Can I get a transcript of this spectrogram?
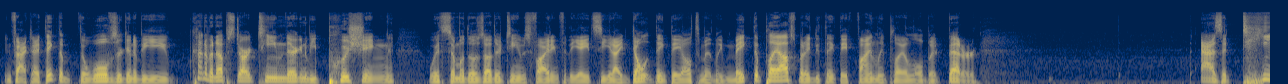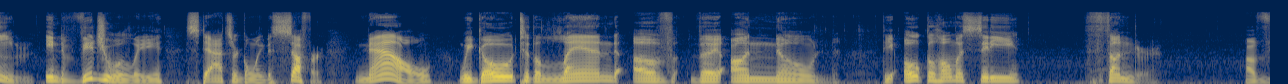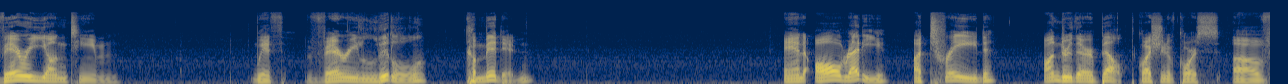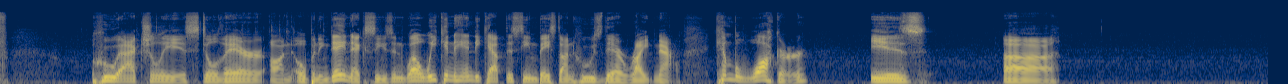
In fact, I think the, the Wolves are going to be kind of an upstart team. They're going to be pushing with some of those other teams fighting for the eight seed. I don't think they ultimately make the playoffs, but I do think they finally play a little bit better. As a team, individually, stats are going to suffer. Now we go to the land of the unknown, the Oklahoma City Thunder, a very young team with very little committed and already a trade under their belt. The question, of course, of who actually is still there on opening day next season, well, we can handicap this team based on who's there right now. Kemba Walker is uh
